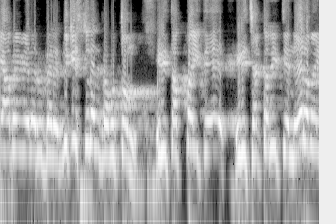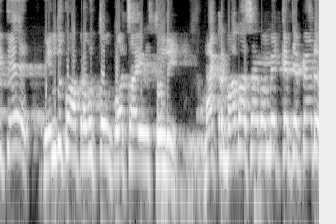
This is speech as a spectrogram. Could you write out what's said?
యాభై వేల రూపాయలు ఎందుకు ఇస్తున్నది ప్రభుత్వం? ఇది తప్పైతే ఇది చట్టరీత్యా నేరమైతే ఎందుకు ఆ ప్రభుత్వం ప్రోత్సహిస్తుంది? డాక్టర్ బాబాసాహెబ్ అంబేద్కర్ చెప్పాడు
